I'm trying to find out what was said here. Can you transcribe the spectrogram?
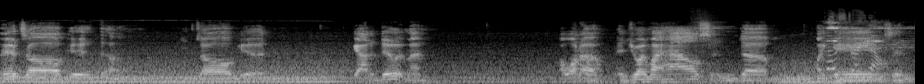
It's all good though. It's all good. Got to do it, man. I want to enjoy my house and um, my games and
